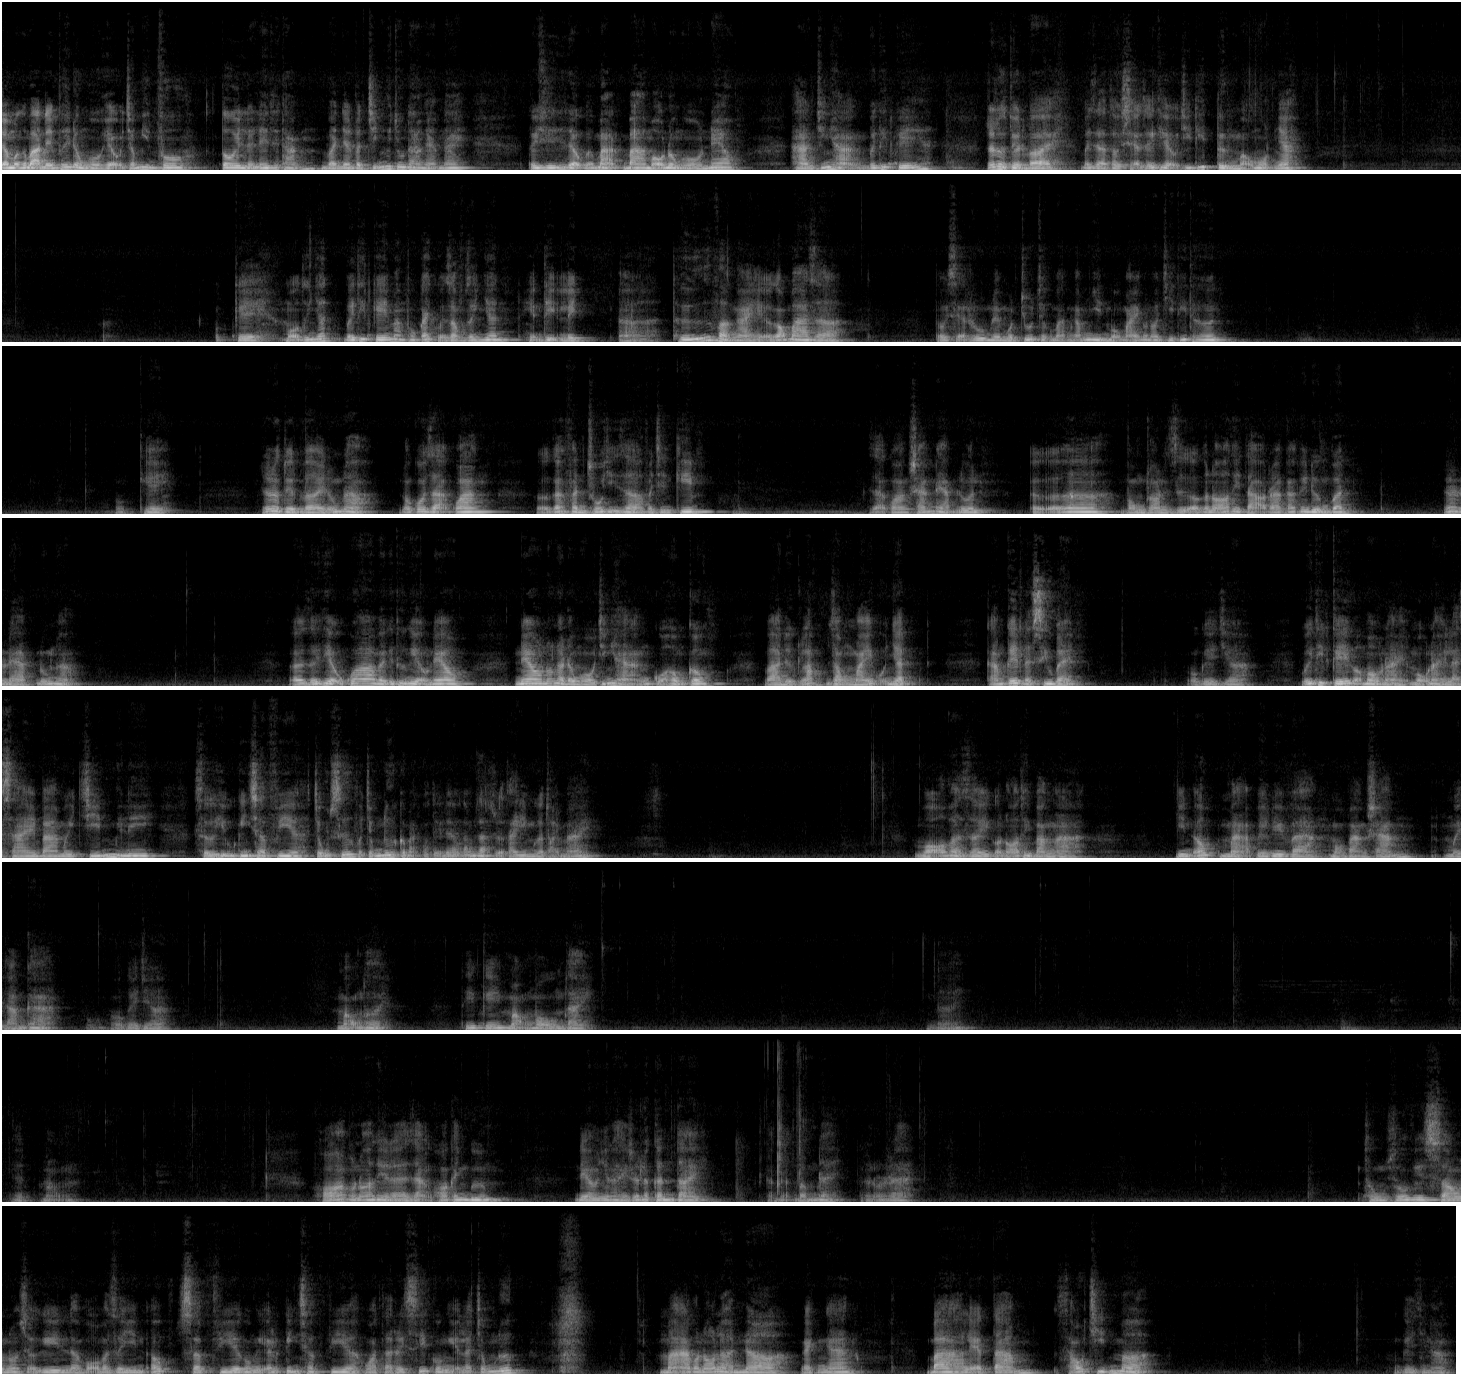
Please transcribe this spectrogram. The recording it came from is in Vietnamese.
Chào mừng các bạn đến với đồng hồ hiệu.info Tôi là Lê Thế Thắng và nhân vật chính của chúng ta ngày hôm nay. Tôi sẽ giới thiệu các bạn ba mẫu đồng hồ neo hàng chính hãng với thiết kế rất là tuyệt vời. Bây giờ tôi sẽ giới thiệu chi tiết từng mẫu một nha. Ok, mẫu thứ nhất với thiết kế mang phong cách của dòng doanh nhân hiển thị lịch à, thứ và ngày ở góc 3 giờ. Tôi sẽ zoom lên một chút cho các bạn ngắm nhìn mẫu máy của nó chi tiết hơn. Ok. Rất là tuyệt vời, đúng nào? Nó có dạ quang ở các phần số chỉ giờ và trên kim. Dạ quang sáng đẹp luôn. Ở vòng tròn giữa của nó thì tạo ra các cái đường vân. Rất là đẹp, đúng nào? Ở giới thiệu qua về cái thương hiệu Neo. Neo nó là đồng hồ chính hãng của Hồng Kông và được lắp dòng máy của Nhật, cam kết là siêu bền. Ok chưa? Với thiết kế gõ màu này, mẫu này là size 39mm sở hữu kính sapphire chống xước và chống nước các bạn có thể đeo tắm giặt rửa tay đi mưa thoải mái. Vỏ và dây của nó thì bằng à, inox mạ PV vàng màu vàng sáng 18k ok chưa? Mỏng thôi. Thiết kế mỏng màu ôm tay đấy. Rất mỏng khóa của nó thì là dạng khóa cánh bướm. Đeo như này rất là cân tay. Các bạn bấm đây là nó ra. Thông số phía sau nó sẽ ghi là vỏ và dây in ốc sapphire, có nghĩa là kính sapphire, water resist có nghĩa là chống nước. Mã của nó là N, gạch ngang 30869M ok chứ nào?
